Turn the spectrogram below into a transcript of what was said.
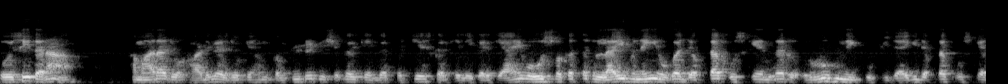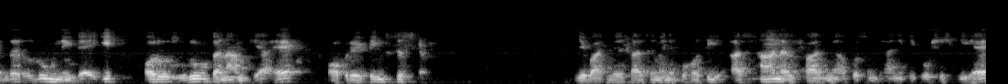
तो इसी तरह हमारा जो हार्डवेयर जो कि हम कंप्यूटर की शक्ल के अंदर परचेज करके लेकर के आए, वो उस वक्त तक लाइव नहीं होगा जब तक उसके अंदर रूह नहीं फूकी जाएगी, जब तक उसके अंदर रूह नहीं जाएगी। और उस रूह का नाम क्या है? ऑपरेटिंग सिस्टम ये बात मेरे ख्याल से मैंने बहुत ही आसान अल्फाज में आपको समझाने की कोशिश की है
